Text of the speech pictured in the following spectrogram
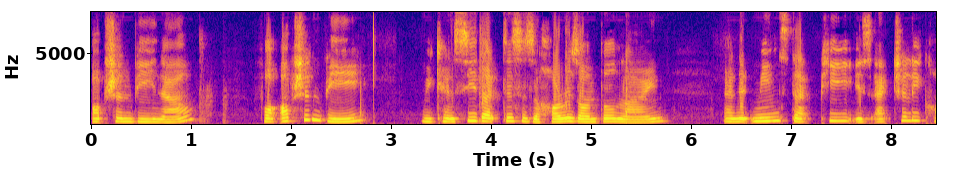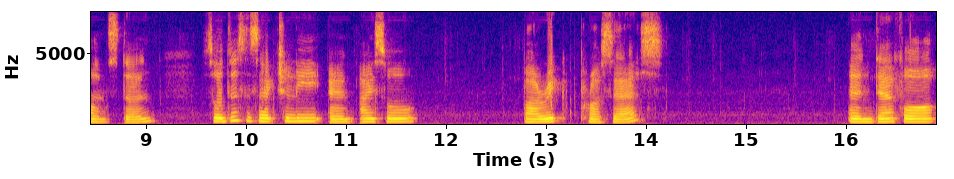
option B now. For option B, we can see that this is a horizontal line and it means that P is actually constant so this is actually an isobaric process and therefore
